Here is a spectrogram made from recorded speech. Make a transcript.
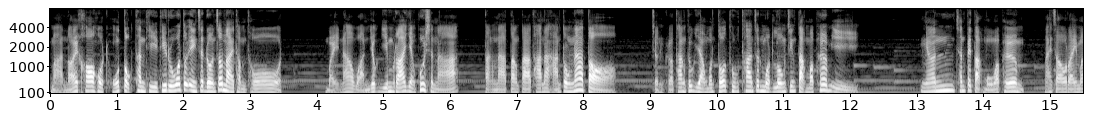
หมาน้อยคอหดหูตกทันทีที่รู้ว่าตัวเองจะโดนเจ้านายทำโทษ ใบหน้าหวานยกยิ้มร้ายอย่างผู้ชนะตั้งหน้าตั้งตาทานอาหารตรงหน้าต่อ จนกระทั่งทุกอย่างบนโต๊ะถูกทานจนหมดลงจึงตักมาเพิ่มอีก งั้นฉันไปตักหมูมาเพิ่ม นายจะเอาอะไรไหม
